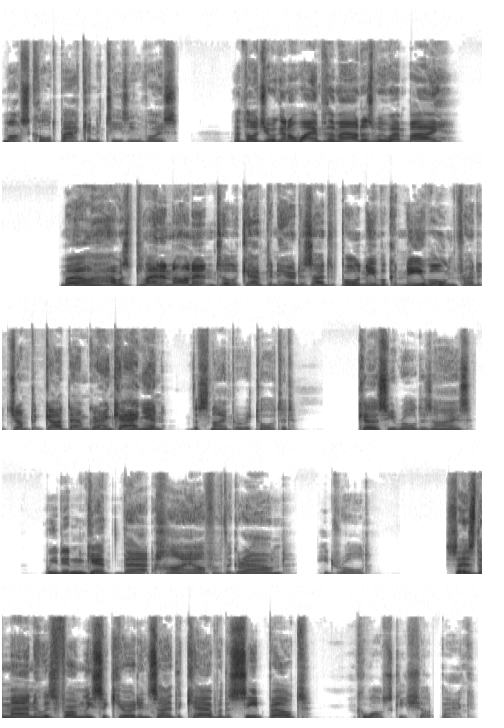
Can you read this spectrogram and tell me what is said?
Moss called back in a teasing voice. I thought you were going to wipe them out as we went by. Well, I was planning on it until the captain here decided to pull an Evel Knievel and try to jump the goddamn Grand Canyon, the sniper retorted. Kersey rolled his eyes. We didn't get that high off of the ground, he drawled. Says the man who is firmly secured inside the cab with a seat belt, Kowalski shot back.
